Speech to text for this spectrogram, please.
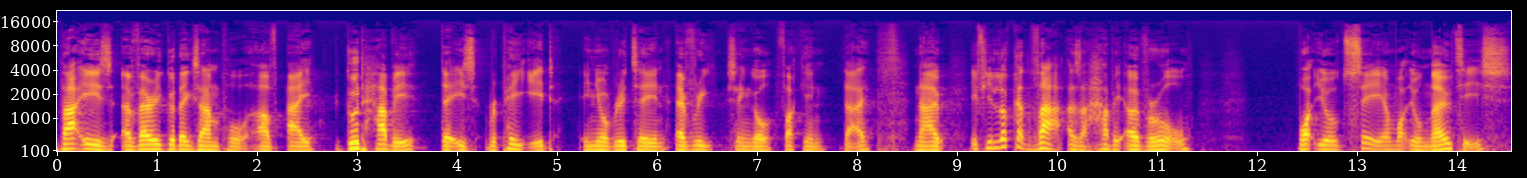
that is a very good example of a good habit that is repeated in your routine every single fucking day. Now, if you look at that as a habit overall, what you'll see and what you'll notice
